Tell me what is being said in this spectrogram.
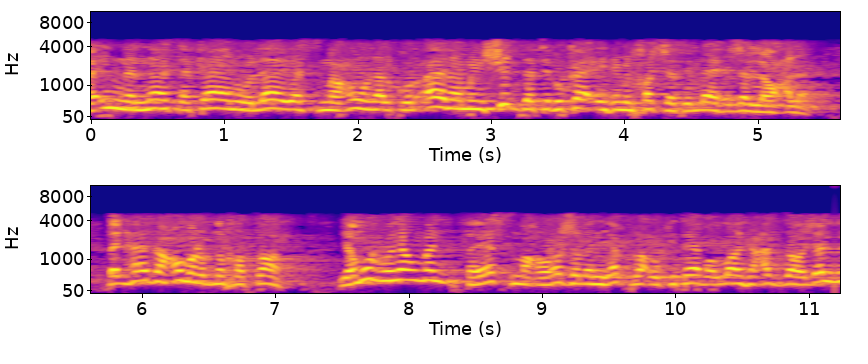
فإن الناس كانوا لا يسمعون القرآن من شدة بكائه من خشية الله جل وعلا. بل هذا عمر بن الخطاب يمر يوما فيسمع رجلا يقرأ كتاب الله عز وجل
